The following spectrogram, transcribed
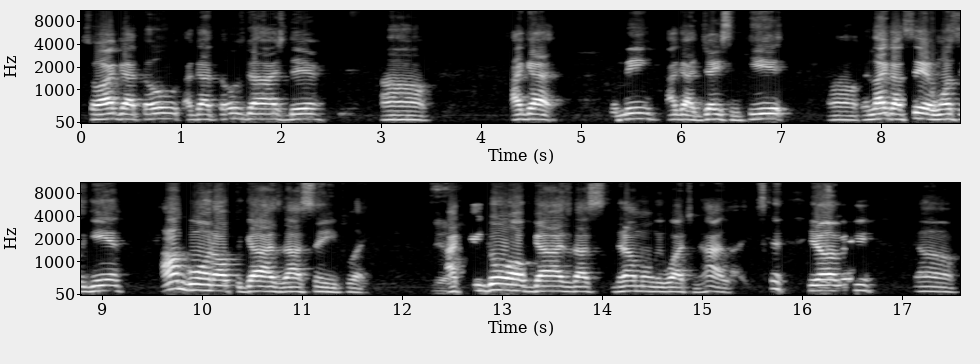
so I got those. I got those guys there. Um, I got for me, I got Jason Kidd, uh, and like I said, once again, I'm going off the guys that I've seen play. Yeah. I can't go off guys that I that I'm only watching highlights. you know what I mean? Um,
